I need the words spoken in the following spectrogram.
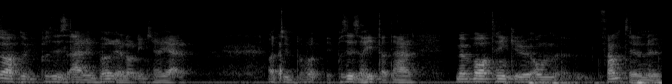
Sa att du precis är i början av din karriär. Att du precis har hittat det här. Men vad tänker du om framtiden nu?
